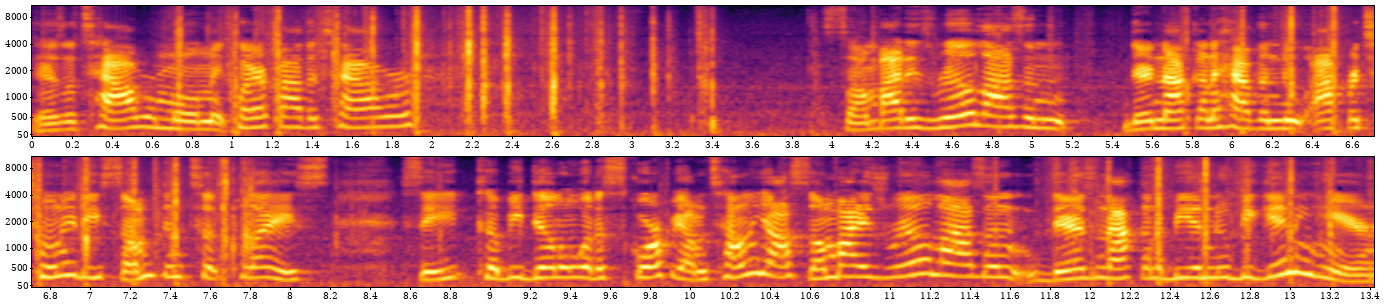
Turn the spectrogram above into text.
There's a tower moment. Clarify the tower. Somebody's realizing they're not going to have a new opportunity. Something took place. See, could be dealing with a Scorpio. I'm telling y'all, somebody's realizing there's not going to be a new beginning here.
